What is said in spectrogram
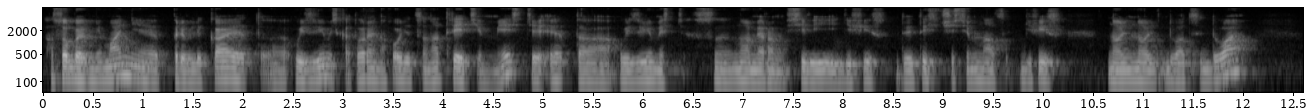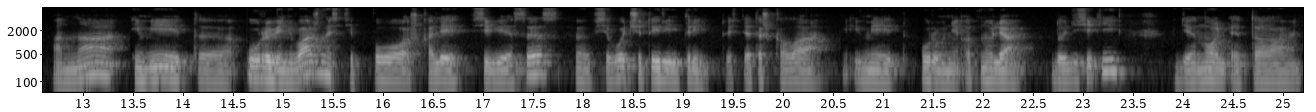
Особое внимание привлекает э, уязвимость, которая находится на третьем месте. Это уязвимость с номером CVE 2017 0022 она имеет э, уровень важности по шкале CVSS э, всего 4,3. То есть эта шкала имеет уровни от 0 до 10, где 0 это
